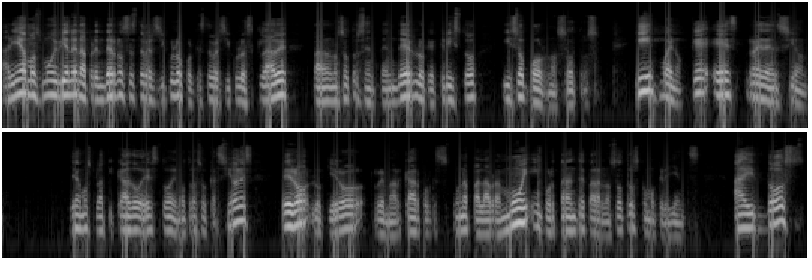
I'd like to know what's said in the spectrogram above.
Haríamos muy bien en aprendernos este versículo porque este versículo es clave para nosotros entender lo que Cristo hizo por nosotros. Y bueno, ¿qué es redención? Ya hemos platicado esto en otras ocasiones, pero lo quiero remarcar porque es una palabra muy importante para nosotros como creyentes. Hay dos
